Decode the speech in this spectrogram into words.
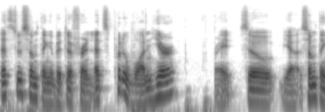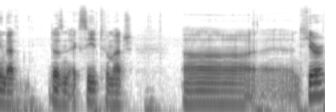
let's do something a bit different. Let's put a one here, right? So yeah, something that doesn't exceed too much. Uh, and here,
